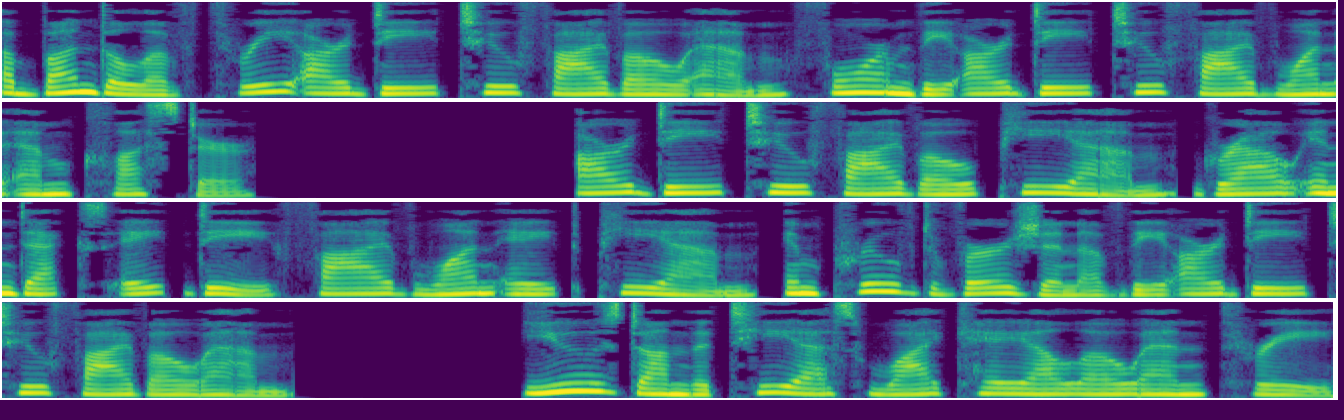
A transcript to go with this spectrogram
A bundle of three RD250M form the RD251M cluster. RD250 PM Grau Index 8D518 PM, improved version of the RD250M. Used on the TSYKLON-3.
